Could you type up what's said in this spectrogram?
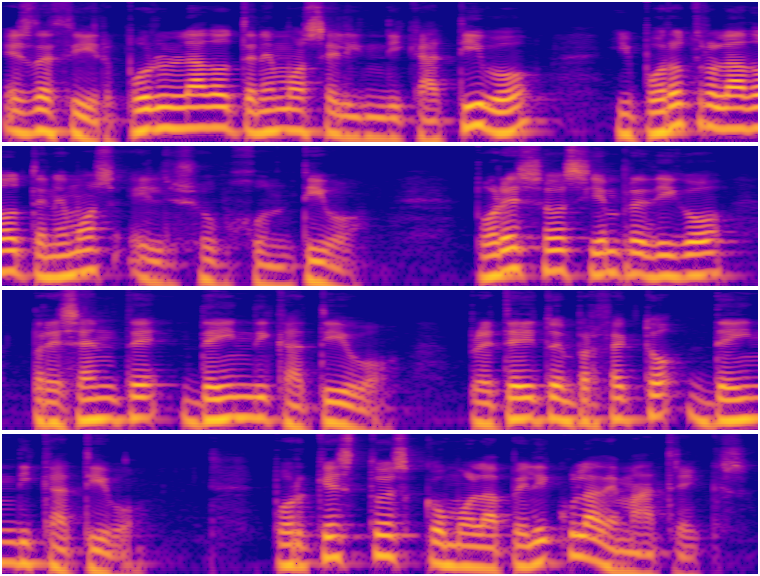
Es decir, por un lado tenemos el indicativo y por otro lado tenemos el subjuntivo. Por eso siempre digo presente de indicativo, pretérito imperfecto de indicativo. Porque esto es como la película de Matrix,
